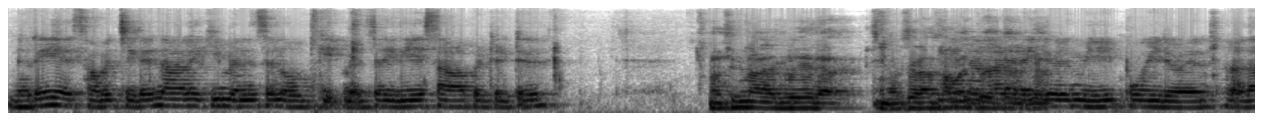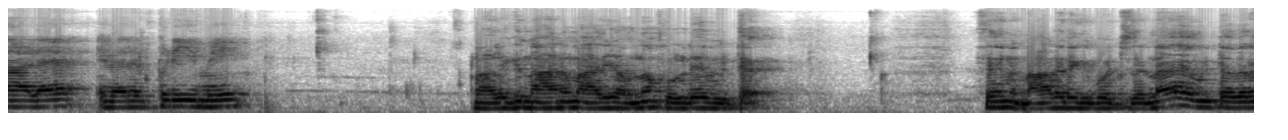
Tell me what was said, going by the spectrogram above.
நிறைய சமைச்சிட்டு நாளைக்கு மனுஷன் ஓகே. மனுஷன் இதையே சாப்பிட்டுட்டு கிளம்பி போயிடுவேன் அதால இவர் எப்படியுமே நாளைக்கு நானும் ஆரியாவும் தான் ஃபுல் டே விட்டேன் சரி நாலரைக்கு போச்சுன்னா விட்ட வேற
